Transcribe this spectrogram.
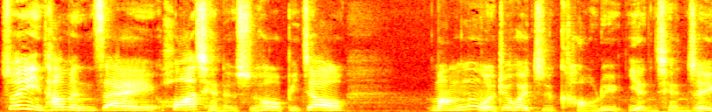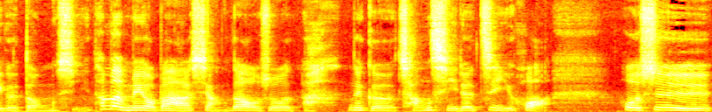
所以他们在花钱的时候比较盲目的就会只考虑眼前这个东西，他们没有办法想到说啊，那个长期的计划，或是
